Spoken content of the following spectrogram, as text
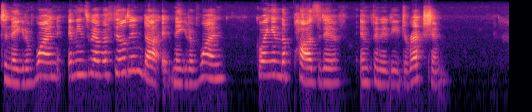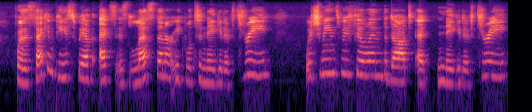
to negative 1, it means we have a filled in dot at negative 1 going in the positive infinity direction. For the second piece, we have x is less than or equal to negative 3, which means we fill in the dot at negative 3,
